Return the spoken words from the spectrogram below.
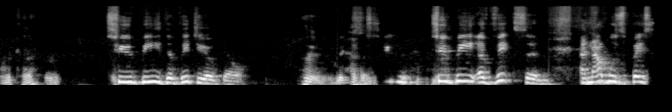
Okay. To be the video girl to, to be a vixen. And that was based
